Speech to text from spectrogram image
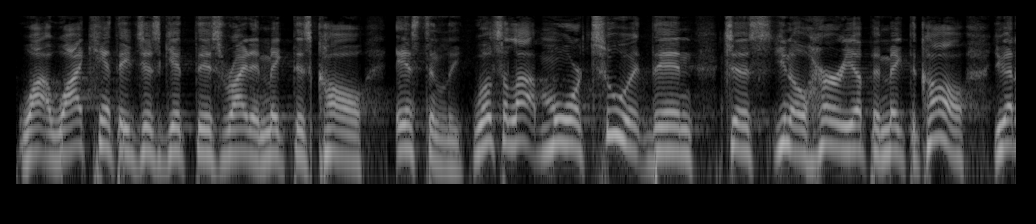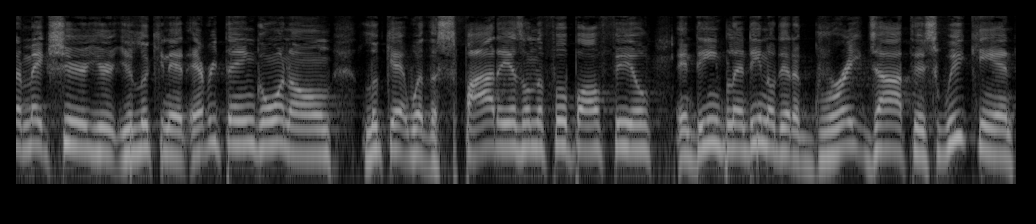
Why, why can't they just get this right and make this call instantly? Well, it's a lot more to it than just, you know, hurry up and make the call. You got to make sure you're, you're looking at everything going on, look at where the spot is on the football field. And Dean Blandino did a great job this weekend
